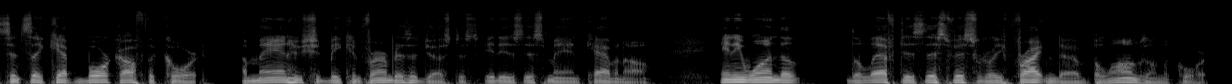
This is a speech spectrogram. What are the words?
since they kept Bork off the court, a man who should be confirmed as a justice, it is this man, Kavanaugh. Anyone the, the left is this viscerally frightened of belongs on the court.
